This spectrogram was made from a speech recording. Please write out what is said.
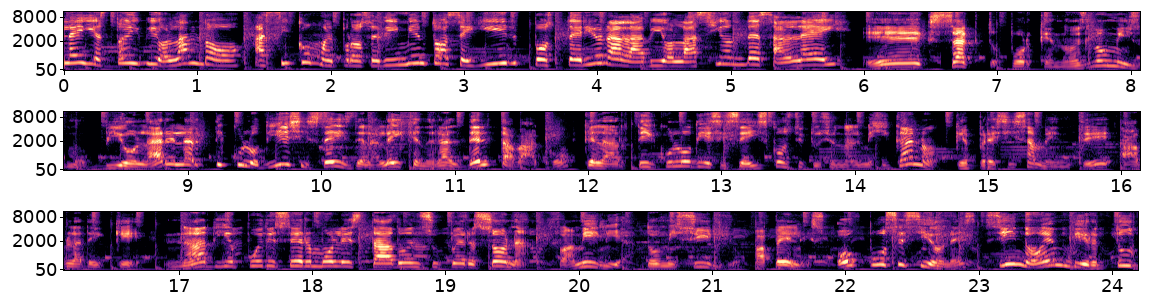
ley estoy violando, así como el procedimiento a seguir posterior a la violación de esa ley. Exacto, porque no es lo mismo violar el artículo 16 de la Ley General del Tabaco que el artículo 16 constitucional mexicano, que precisamente habla de que nadie puede ser molestado en su persona, familia, domicilio, papeles o posesiones, sino en virtud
